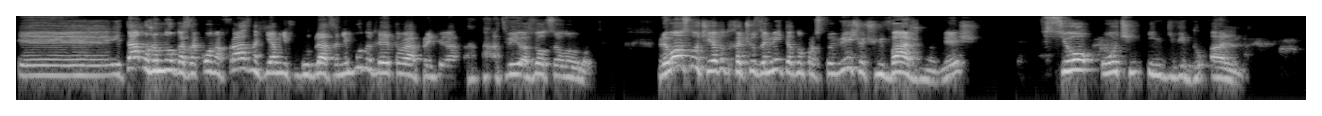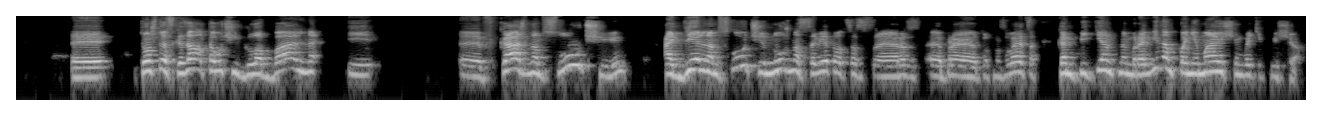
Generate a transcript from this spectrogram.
э, и там уже много законов разных, я в них углубляться не буду, для этого отвел целый урок. В любом случае, я тут хочу заметить одну простую вещь, очень важную вещь. Все очень индивидуально. Э, то, что я сказал, это очень глобально, и э, в каждом случае, отдельном случае нужно советоваться с, тут называется, компетентным раввином, понимающим в этих вещах.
